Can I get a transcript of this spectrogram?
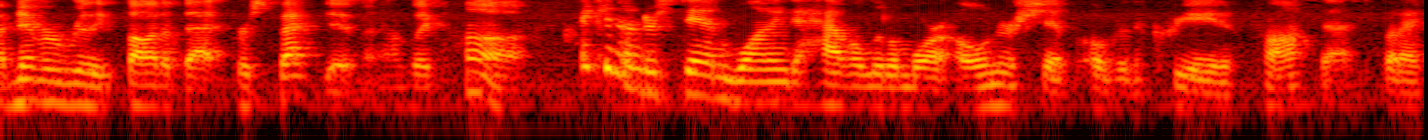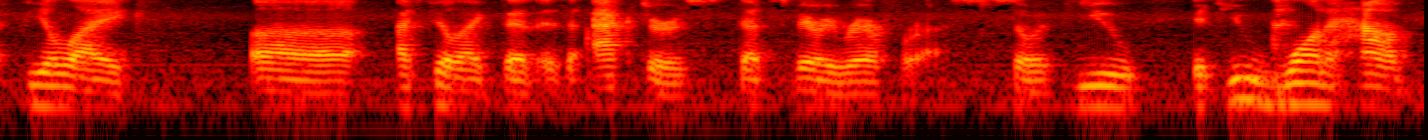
I've never really thought of that perspective, and I was like, huh, I can understand wanting to have a little more ownership over the creative process, but I feel like uh, I feel like that as actors, that's very rare for us. So if you if you want to have,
